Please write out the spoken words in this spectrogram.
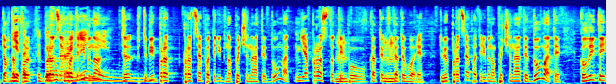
Тобто Ні, про, про це Україні... потрібно тобі про про це потрібно починати думати. Я просто, mm-hmm. типу, в, кати, mm-hmm. в категорії. Тобі про це потрібно починати думати, коли ти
